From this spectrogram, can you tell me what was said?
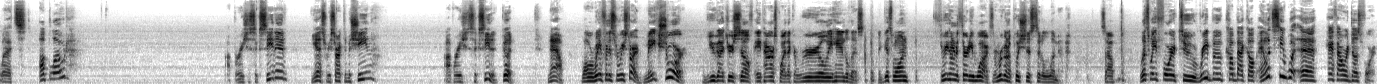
Let's upload. Operation succeeded. Yes, restart the machine. Operation succeeded. Good. Now, while we're waiting for this to restart, make sure you got yourself a power supply that can really handle this. Like this one, 330 watts, and we're going to push this to the limit. So let's wait for it to reboot, come back up, and let's see what a half hour does for it.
